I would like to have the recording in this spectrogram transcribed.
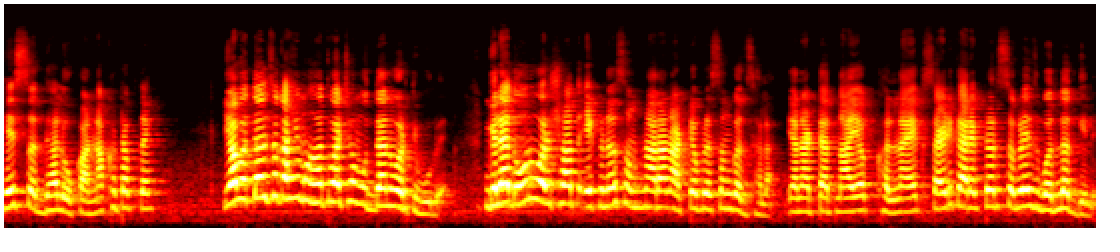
हे सध्या लोकांना खटकतंय. याबद्दलचं काही महत्त्वाच्या मुद्द्यांवरती बोलूया. गेल्या दोन वर्षात एक न संपणारा नाट्यप्रसंगच झाला. या नाट्यात नायक खलनायक साईड कॅरेक्टर सगळेच बदलत गेले.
